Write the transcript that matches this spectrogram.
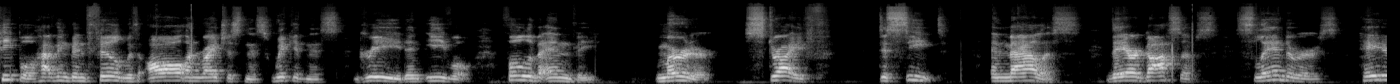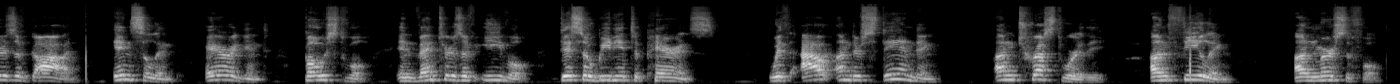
people having been filled with all unrighteousness, wickedness, greed, and evil, full of envy, murder, strife, deceit, and malice. They are gossips, slanderers, haters of God, insolent, arrogant, boastful, inventors of evil, disobedient to parents, without understanding, untrustworthy, unfeeling, unmerciful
